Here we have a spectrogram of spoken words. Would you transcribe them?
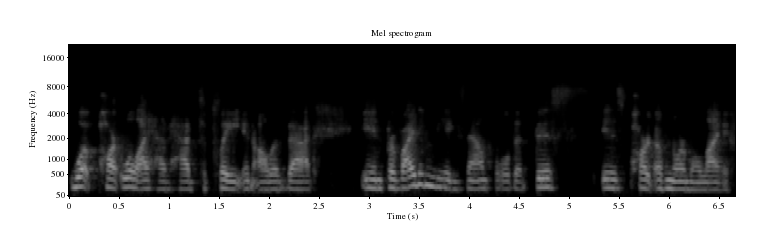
What part will I have had to play in all of that in providing the example that this is part of normal life?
